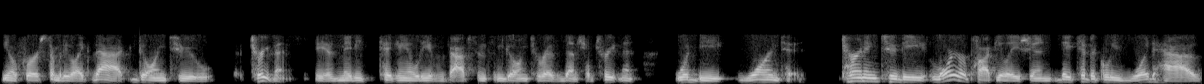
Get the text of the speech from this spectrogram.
you know, for somebody like that, going to treatment you know, maybe taking a leave of absence and going to residential treatment would be warranted. Turning to the lawyer population, they typically would have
